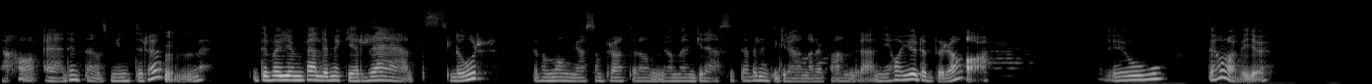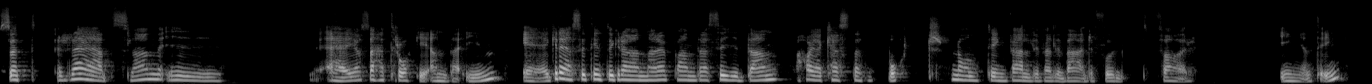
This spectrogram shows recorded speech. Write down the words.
jaha, är det inte ens min dröm? Det var ju väldigt mycket rädslor det var många som pratade om, ja men gräset är väl inte grönare på andra, ni har ju det bra. Jo, det har vi ju. Så att rädslan i, är jag så här tråkig ända in? Är gräset inte grönare på andra sidan? Har jag kastat bort någonting väldigt, väldigt värdefullt för ingenting?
